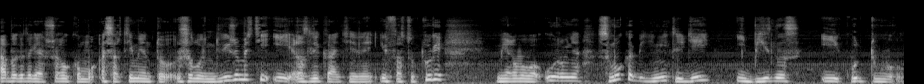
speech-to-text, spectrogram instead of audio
А благодаря широкому ассортименту жилой недвижимости и развлекательной инфраструктуре мирового уровня смог объединить людей и бизнес, и культуру.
